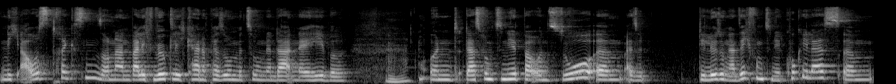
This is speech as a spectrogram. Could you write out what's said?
nicht austricksen, sondern weil ich wirklich keine personenbezogenen Daten erhebe. Mhm. Und das funktioniert bei uns so, ähm, also die Lösung an sich funktioniert cookieless ähm,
